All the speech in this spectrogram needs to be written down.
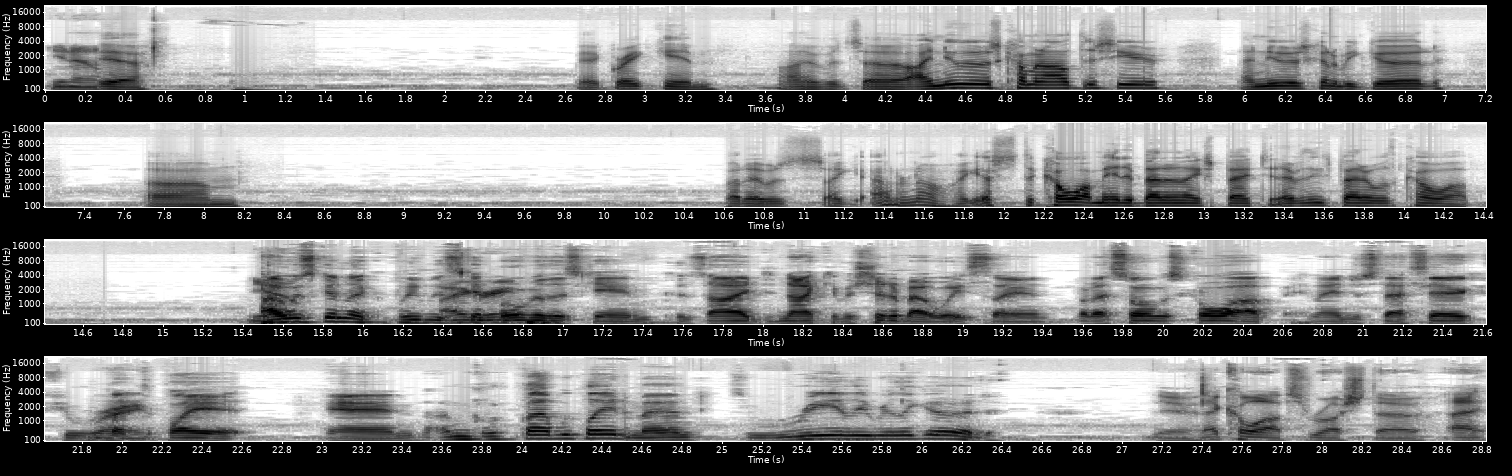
You know. Yeah. Yeah, great game. I was uh, I knew it was coming out this year. I knew it was going to be good. Um but it was like I don't know. I guess the co-op made it better than I expected. Everything's better with co-op. Yeah. I was gonna completely I skip agree. over this game because I did not give a shit about Wasteland, but I saw it was co-op, and I just asked Eric if he would like to play it, and I'm gl- glad we played it, man. It's really, really good. Yeah, that co-op's rushed though. I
